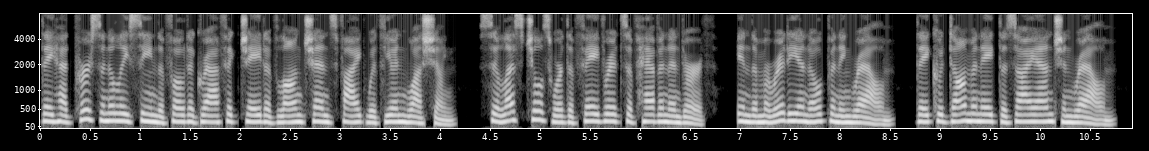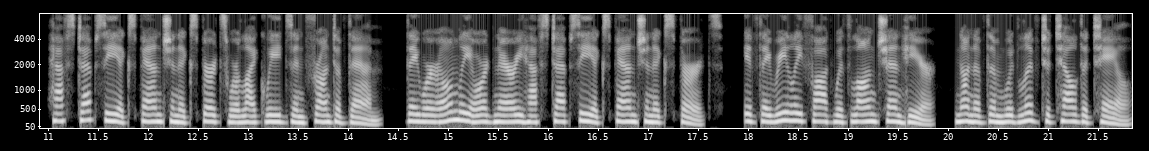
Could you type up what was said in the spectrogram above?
They had personally seen the photographic jade of Long Chen's fight with Yun Wusheng. Celestials were the favorites of heaven and earth. In the Meridian opening realm, they could dominate the Xiantian realm. Half-step sea expansion experts were like weeds in front of them. They were only ordinary half-step sea expansion experts. If they really fought with Long Chen here, none of them would live to tell the tale.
